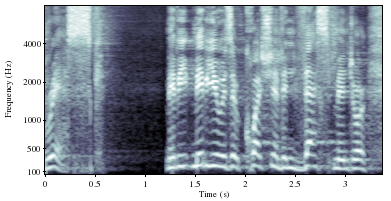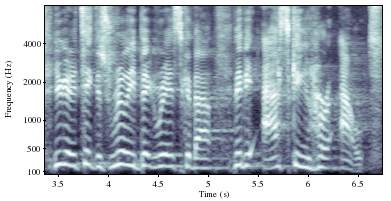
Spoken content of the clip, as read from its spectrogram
risk, maybe, maybe it was a question of investment, or you're gonna take this really big risk about maybe asking her out.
